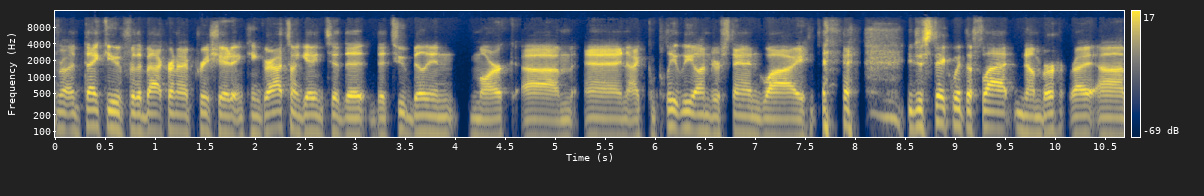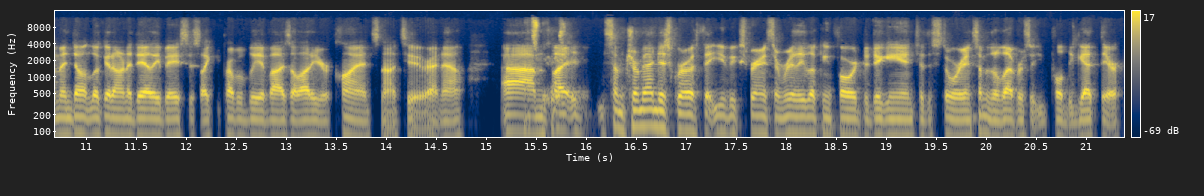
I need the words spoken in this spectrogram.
Well, thank you for the background. I appreciate it, and congrats on getting to the the two billion mark. Um, and I completely understand why you just stick with the flat number, right? Um, and don't look at it on a daily basis, like you probably advise a lot of your clients not to right now. Um, but some tremendous growth that you've experienced, and really looking forward to digging into the story and some of the levers that you pulled to get there.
